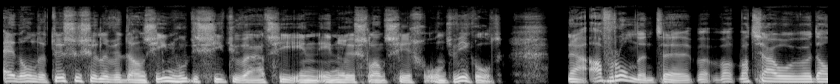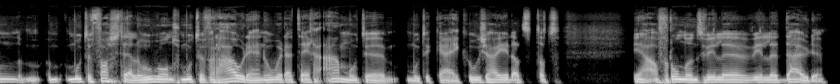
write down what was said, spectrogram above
En ondertussen zullen we dan zien hoe de situatie in, in Rusland zich ontwikkelt. Nou, afrondend, wat, wat, zouden we dan moeten vaststellen? Hoe we ons moeten verhouden en hoe we daar tegenaan moeten, moeten kijken? Hoe zou je dat, dat ja, afrondend willen, willen duiden?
